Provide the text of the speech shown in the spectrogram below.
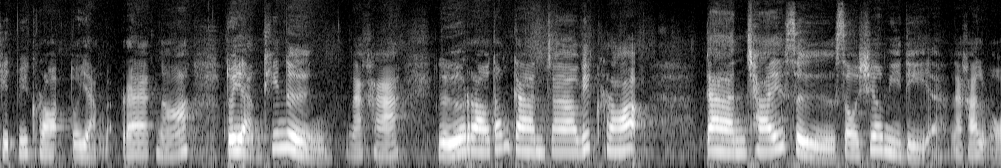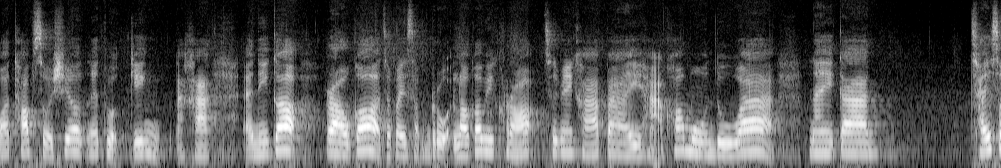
คิดวิเคราะห์ตัวอย่างแบบแรกเนาะตัวอย่างที่1นงนะคะหรือเราต้องการจะวิเคราะห์การใช้สื่อโซเชียลมีเดียนะคะหรือบอกว่าท็อปโซเชียลเน็ตเวิร์กิ่งนะคะอันนี้ก็เราก็จะไปสำรวจเราก็วิเคราะห์ใช่ไหมคะ ไปหาข้อมูลดูว่าในการใช้โซ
